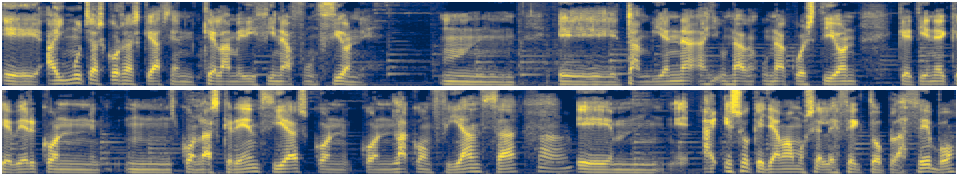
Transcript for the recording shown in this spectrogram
eh, hay muchas cosas que hacen que la medicina funcione Mm, eh, también hay una, una, cuestión que tiene que ver con, mm, con las creencias, con, con la confianza, ah. em, eso que llamamos el efecto placebo,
